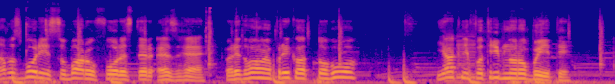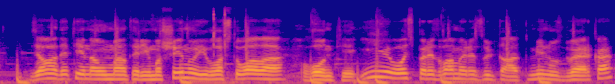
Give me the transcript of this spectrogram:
На розборі Subaru Forester SG. Перед вами приклад того, як не потрібно робити. Взяла дитина у матері машину і влаштувала гонки. І ось перед вами результат. Мінус дверка,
